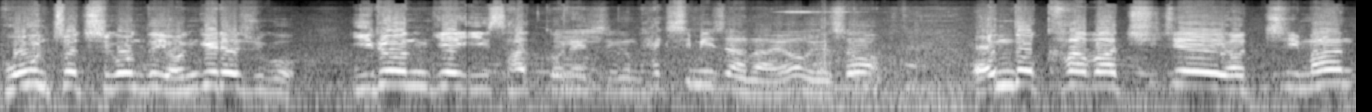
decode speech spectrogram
보훈처 직원도 연결해주고 이런 게 이 사건의 지금 핵심이잖아요. 그래서 언더카바 취재였지만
